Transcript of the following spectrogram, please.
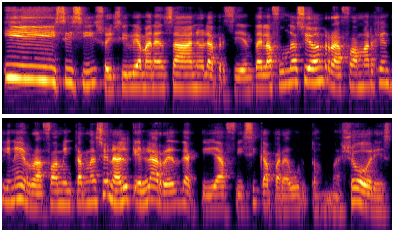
Y sí, sí, soy Silvia Maranzano, la presidenta de la Fundación Rafam Argentina y Rafam Internacional, que es la red de actividad física para adultos mayores.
